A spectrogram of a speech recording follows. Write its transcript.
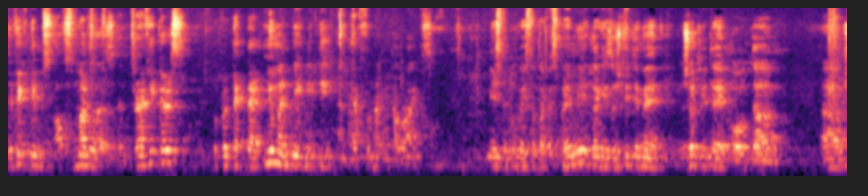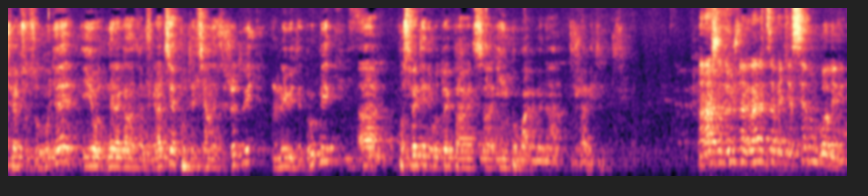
the victims of smugglers and traffickers, to protect their human dignity and their fundamental rights. Ние сме тука исто така спремни да ги заштитиме жртвите од шверцот со луѓе и од нелегалната миграција, потенцијалните жртви, ранливите групи, а, посветени во тој правец и помагаме на државите. На нашата јужна граница веќе 7 години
